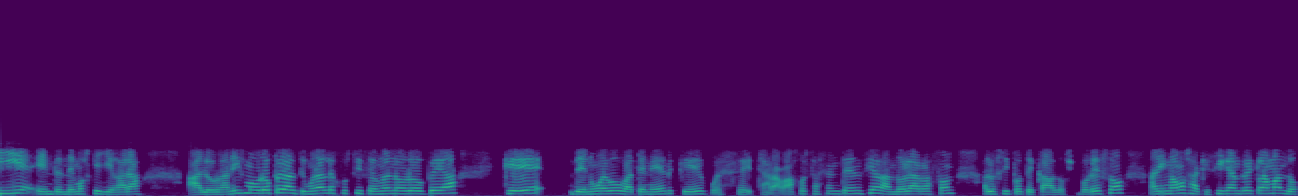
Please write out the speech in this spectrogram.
y entendemos que llegará al organismo europeo, al Tribunal de Justicia de la Unión Europea, que de nuevo va a tener que pues echar abajo esta sentencia dando la razón a los hipotecados. Por eso animamos a que sigan reclamando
